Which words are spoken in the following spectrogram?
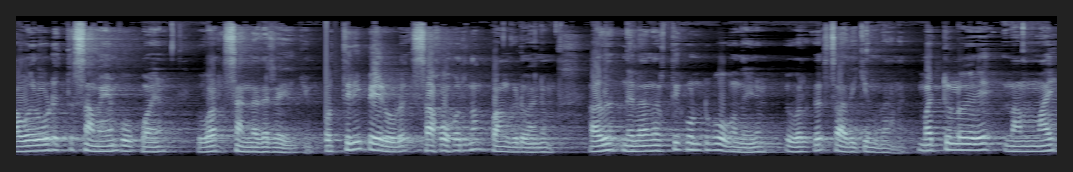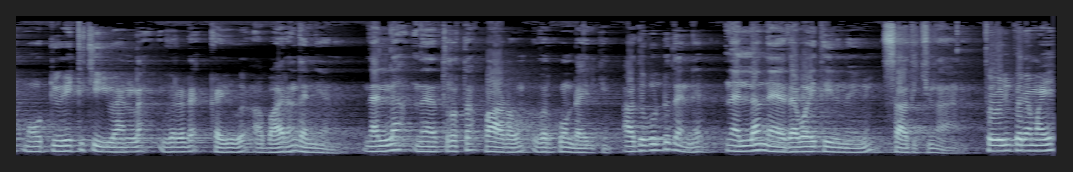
അവരോടൊത്ത് സമയം പോക്കുവാനും ഇവർ സന്നദ്ധരായിരിക്കും. ഒത്തിരി പേരോട് സഹോദരം പങ്കിടുവാനും അത് നിലനിർത്തി കൊണ്ടുപോകുന്നതിനും ഇവർക്ക് സാധിക്കുന്നതാണ്. മറ്റുള്ളവരെ നന്നായി മോട്ടിവേറ്റ് ചെയ്യുവാനുള്ള ഇവരുടെ കഴിവ് അപാരം തന്നെയാണ്. നല്ല നേതൃത്വ പാഠവും ഇവർക്കുണ്ടായിരിക്കും. അതുകൊണ്ട് തന്നെ നല്ല നേതാവായി തീരുന്നതിനും സാധിക്കുന്നതാണ്. തൊഴിൽപരമായി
